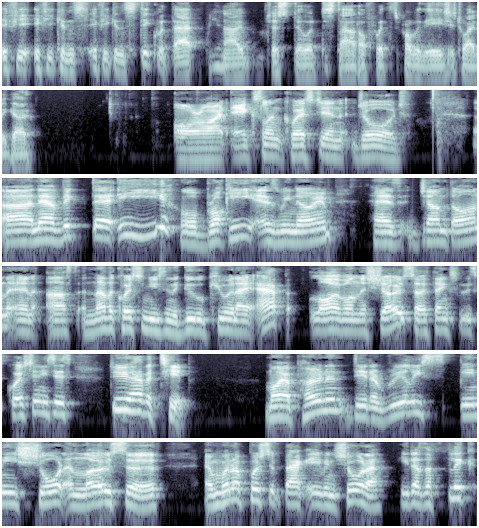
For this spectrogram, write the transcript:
if you if you can if you can stick with that, you know, just do it to start off with. It's probably the easiest way to go. All right, excellent question, George. Uh, now, Victor E, or Brocky, as we know him, has jumped on and asked another question using the Google Q&A app live on the show. So thanks for this question. He says, do you have a tip? My opponent did a really spinny short and low serve and when I pushed it back even shorter, he does a flick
